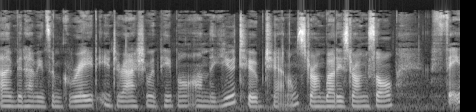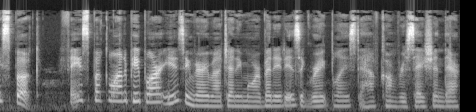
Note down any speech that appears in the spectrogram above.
I've been having some great interaction with people on the YouTube channel, Strong Body, Strong Soul. Facebook. Facebook, a lot of people aren't using very much anymore, but it is a great place to have conversation there.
